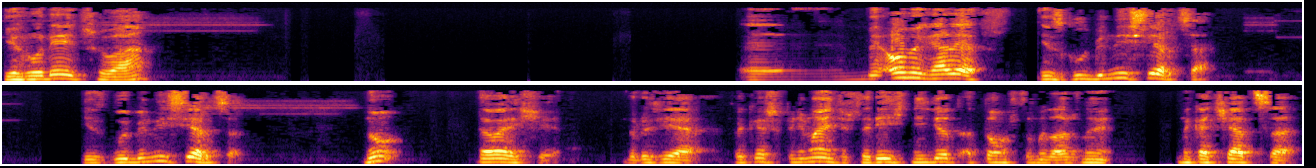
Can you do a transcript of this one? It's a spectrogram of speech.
Ирурей чува, э, Меомег Галев, из глубины сердца. Из глубины сердца. Ну, товарищи, друзья, вы, конечно, понимаете, что речь не идет о том, что мы должны накачаться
